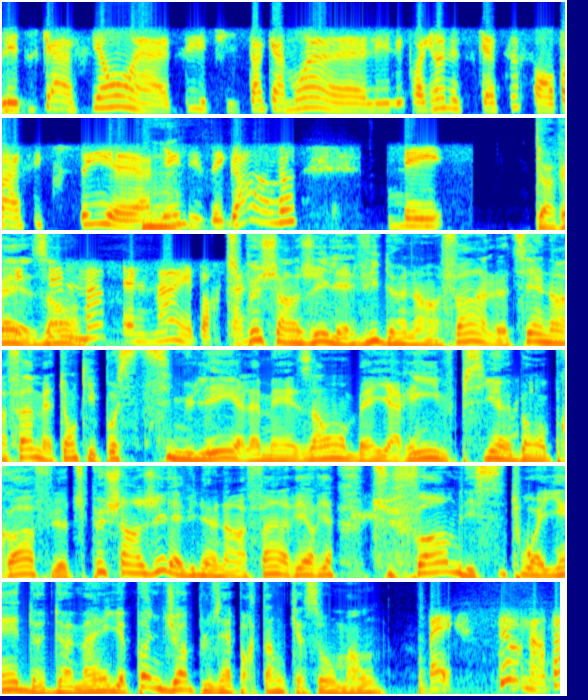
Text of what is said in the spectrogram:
L'éducation, euh, tu sais, puis tant qu'à moi, euh, les, les programmes éducatifs sont pas assez poussés euh, à Hum. bien des égards là. Mais T'as c'est raison. tellement, tellement important. Tu peux changer la vie d'un enfant. Là. Tu sais, un enfant, mettons, qui est pas stimulé à la maison, ben il arrive, puis s'il y a un bon prof, là, tu peux changer la vie d'un enfant. Rien, rien. Tu formes les citoyens de demain. Il n'y a pas une job plus importante que ça au monde. Ben, tu sais, on entend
